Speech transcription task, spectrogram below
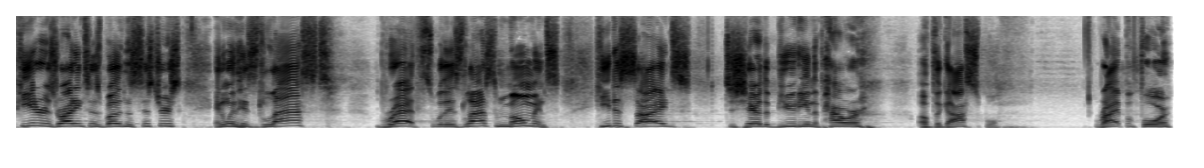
Peter is writing to his brothers and sisters, and with his last breaths, with his last moments, he decides to share the beauty and the power of the gospel right before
